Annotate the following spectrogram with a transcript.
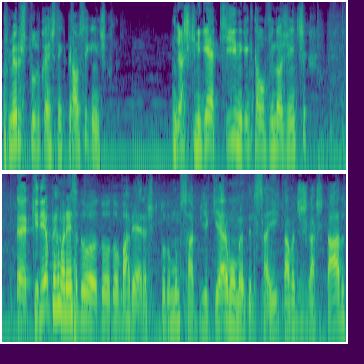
primeiro estudo que a gente tem que pensar é o seguinte. E acho que ninguém aqui, ninguém que tá ouvindo a gente, é, queria a permanência do, do, do Barbieri. Acho que todo mundo sabia que era o momento dele sair, que tava desgastado.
